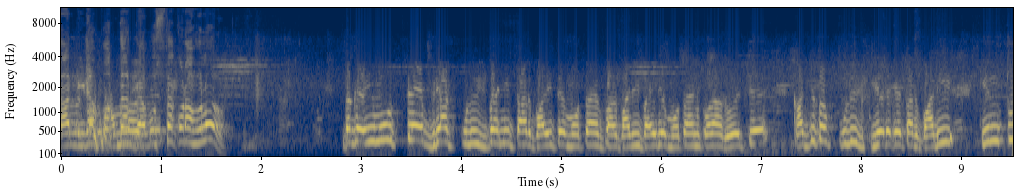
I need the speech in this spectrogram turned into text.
তার নিরাপত্তার ব্যবস্থা করা হলো? দেখো, এই মুহূর্তে বিরাট পুলিশ বাহিনী তার বাড়িতে মোতায়েন তার বাড়ির বাইরে মোতায়েন করা রয়েছে। কার্যত পুলিশ ঘিরে রেখে তার বাড়ি। কিন্তু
